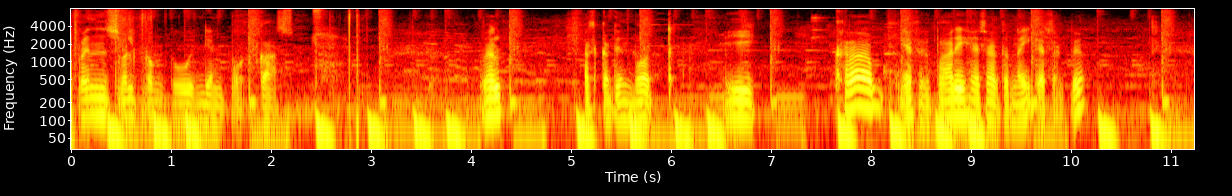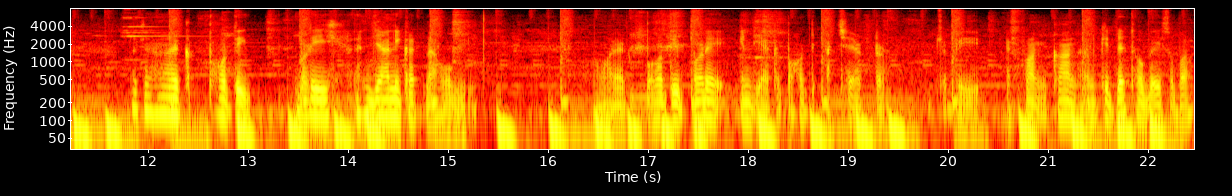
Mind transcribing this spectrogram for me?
friends, welcome to Indian podcast. Well, आज का दिन बहुत ही खराब या फिर भारी है ऐसा तो नहीं कह सकते। लेकिन हाँ एक बहुत ही बड़ी अनजानी घटना होगी। हमारे एक बहुत ही बड़े इंडिया के बहुत ही अच्छे एक्टर जो कि इरफान खान है उनकी डेथ हो गई सुबह।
